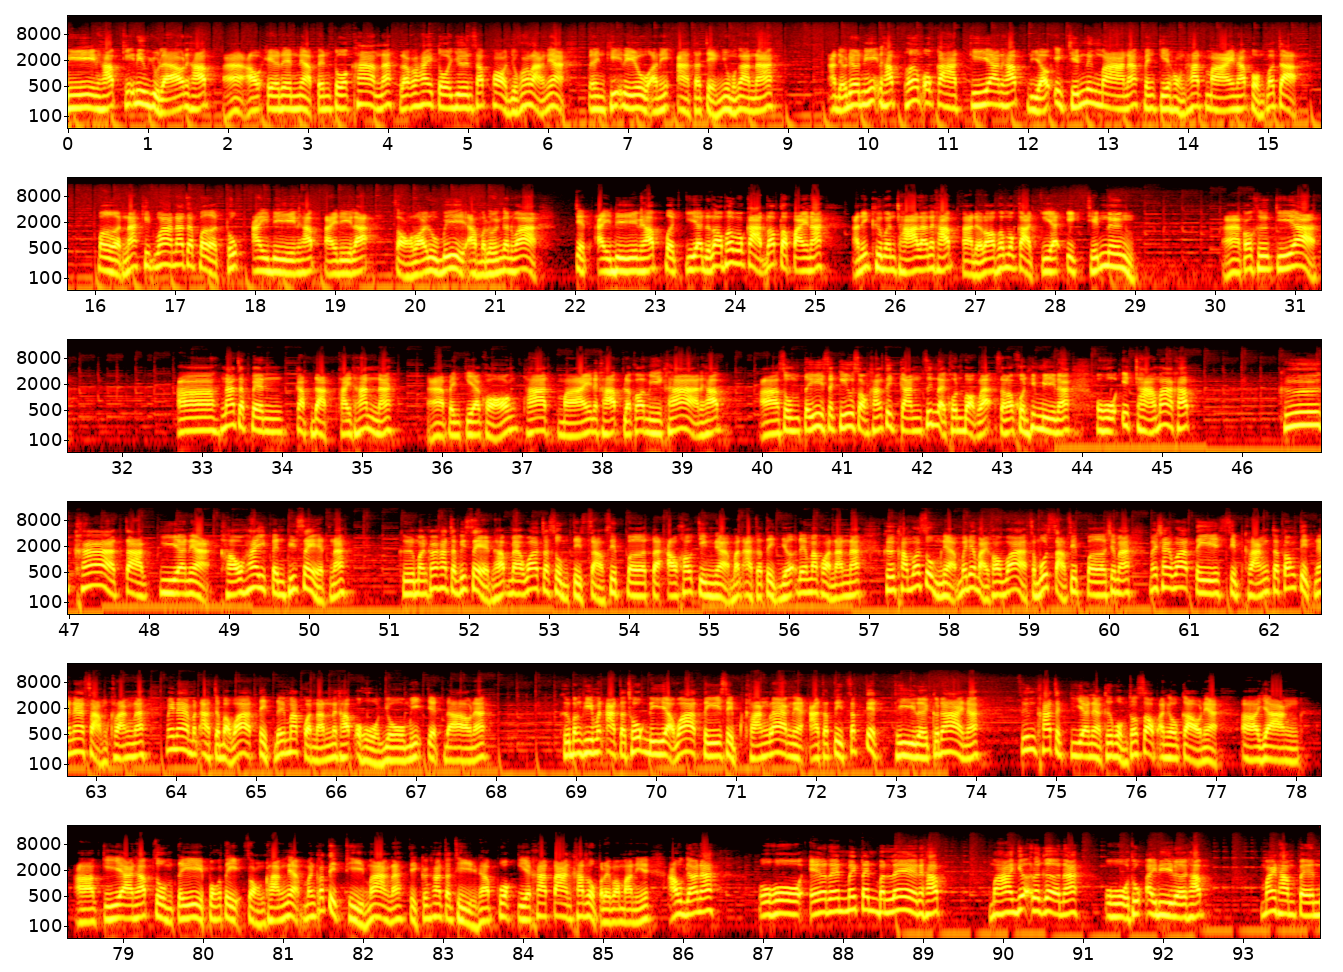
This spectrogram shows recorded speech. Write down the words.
มีนะครับคิริวอยู่แล้วนะครับอ่าเอาเอเรนเนี่ยเป็นตัวข้ามนะ แล้วก็ให้ตัวยืนซับพอร์ตอยู่ข้างหลังเนี่ยเป็นคิริว อันนี้อาจจะเจ๋งอยู่เหมือนกันนะอะเดี๋ยวเดือนนี้นะครับเพิ่มโอกาสเกียร์นะครับ เดี๋ยวอีกชิ้นหนึ่งมานะเป็นเกียร์ของธาตุไม้นะครับผมก็จะ เปิดนะคิดว่าน่าจะเปิดทุก ID นะครับ ID ละ 200 รูบี้อะมาลุ้นกันว่า 7 ID นะครับ เปิดเกียร์เดี๋ยวรอเพิ่มโอกาสรอบต่อไปนะ อันนี้คือมันช้าแล้วนะครับอ่าเดี๋ยวรอเพิ่มโอกาสเกียร์อีกชิ้นหนึ่งอ่าก็คือเกียร์อ่าน่าจะเป็นกับดักไททันนะอ่าเป็นเกียร์ของธาตุไม้นะครับ แล้วก็มีค่านะครับอ่าสุ่มตีสกิลสองครั้งติดกัน ซึ่งหลายคนบอกแล้วสำหรับคนที่มีนะ โอ้โห อิจฉามากครับ คือค่าจากเกียร์เนี่ยเขาให้เป็นพิเศษนะ คือมันค่อนข้างจะพิเศษครับ แม้ว่าจะสุ่มติด 30 เปอร์ แต่เอาเข้าจริงเนี่ยมันอาจจะติดเยอะได้มากกว่านั้นนะ คือคำว่าสุ่มเนี่ยไม่ได้หมายความว่าสมมติ 30 เปอร์ใช่ไหมไม่ใช่ว่าตี 10 ครั้งจะต้องติดแน่ๆ3ครั้งนะ ไม่แน่มันอาจจะแบบว่าติดได้มากกว่านั้นนะครับ โอ้โหโยมิ 7 ดาวนะคือบางทีมันอาจจะโชคดีอะว่าตี 10 ครั้งแรกเนี่ยอาจจะติดสัก 7 ทีเลยก็ได้นะ ซึ่งค่าจากเกียร์เนี่ยคือผมทดสอบอันเก่าๆเนี่ยอย่างเกียร์นะครับสุ่มตีปกติ 2 ครั้งเนี่ยมันก็ติดถี่มากนะ ติดค่อนข้างจะถี่นะครับ พวกเกียร์ค่าต้านค่าหลบอะไรประมาณนี้ เอาแล้วนะ โอ้โหเอเรนไม่เต้นบัลเล่นะครับ มาเยอะเหลือเกินนะ โอ้โห ทุกไอดีเลยครับ ไม่ทำเป็น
